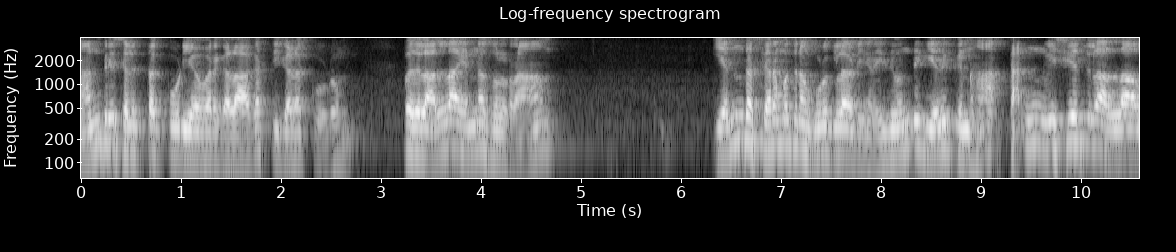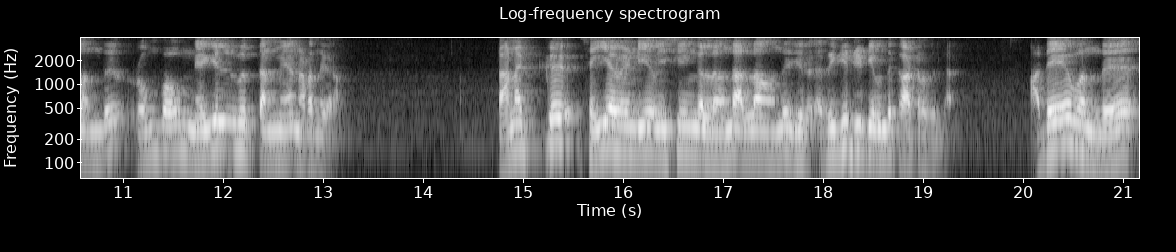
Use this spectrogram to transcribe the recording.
நன்றி செலுத்தக்கூடியவர்களாக திகழக்கூடும். இப்போ இதில் அல்லாஹ் என்ன சொல்கிறான் எந்த சிரமத்தை நான் கொடுக்கல அப்படிங்கிற இது வந்து எதுக்குன்னா தன் விஷயத்தில் அல்லாஹ் வந்து ரொம்பவும் நெகிழ்வு தன்மையாக நடந்துக்கிறான். தனக்கு செய்ய வேண்டிய விஷயங்களில் வந்து அல்லாஹ் வந்து ரிஜிடிட்டி வந்து காட்டுறதில்ல. அதே வந்து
